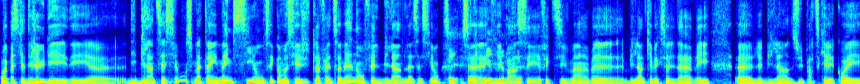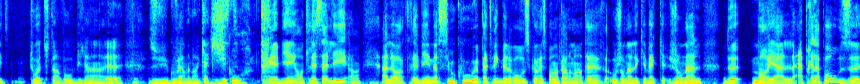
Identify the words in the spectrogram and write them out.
Oui, parce qu'il y a déjà eu des, des, euh, des bilans de session ce matin. Même si on sait qu'on va siéger toute la fin de semaine, on fait le bilan de la session prévu, qui est passée, effectivement. Euh, bilan de Québec solidaire et euh, le bilan du Parti québécois. Et toi, tu t'en vas au bilan euh, du gouvernement. J'y cours. Très bien, on te laisse aller. Alors, très bien. Merci beaucoup, euh, Patrick Belrose, correspondant parlementaire au Journal de Québec, Journal de Montréal. Après la pause, euh,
